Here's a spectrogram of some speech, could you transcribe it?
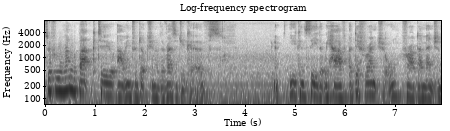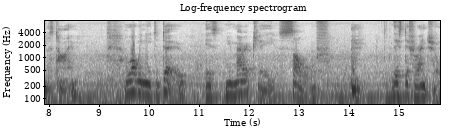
So if we remember back to our introduction of the residue curves, you can see that we have a differential for our dimensionless time. And what we need to do is numerically solve this differential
